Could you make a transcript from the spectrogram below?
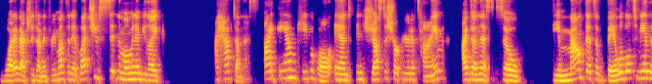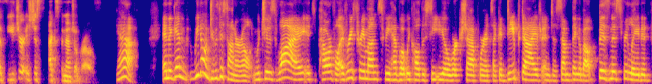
what I've actually done in three months. And it lets you sit in the moment and be like, I have done this. I am capable. And in just a short period of time, I've done this. So the amount that's available to me in the future is just exponential growth. Yeah. And again, we don't do this on our own, which is why it's powerful. Every three months, we have what we call the CEO workshop, where it's like a deep dive into something about business related.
